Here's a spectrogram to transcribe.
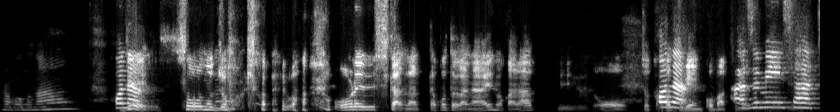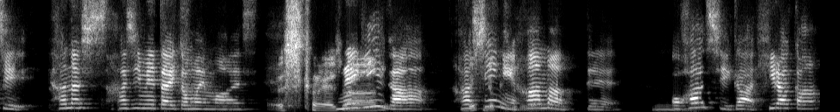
なるほどな。ほな、で、その状況は、俺しかなったことがないのかなっていうのを、ちょっと発言小松あずみサーチ話し始めたいと思います。でよろしくお願いします。ネギが箸にはまってうんお箸が開かん。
